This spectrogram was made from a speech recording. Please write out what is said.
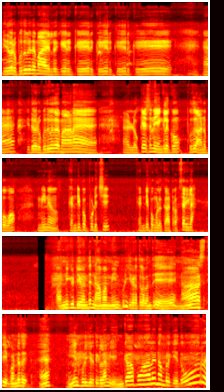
இது ஒரு புதுவிதமாக இருக்குது இருக்குது இருக்குது இருக்குது இருக்குது ஆ? இது ஒரு புதுவிதமான லொக்கேஷன் எங்களுக்கும் புது அனுபவம். மீன் கண்டிப்பாக பிடிச்சி கண்டிப்பாக உங்களுக்கு காட்டுறோம். சரிங்களா? பன்னிக்குட்டி வந்து நாம் மீன் பிடிக்கிற இடத்துல வந்து நாஸ்தி பண்ணுது. மீன் பிடிக்கிறதுக்கெல்லாம் எங்கே போனாலும் நம்மளுக்கு ஏதோ ஒரு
